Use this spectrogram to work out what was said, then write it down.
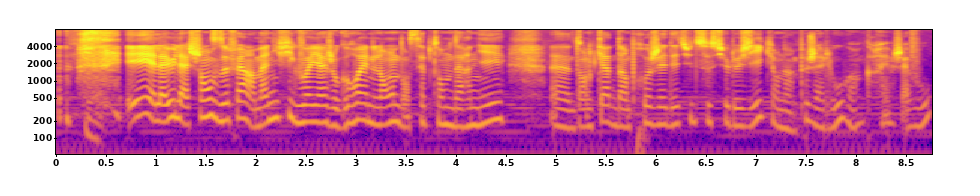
et elle a eu la chance de faire un magnifique voyage au Groenland en septembre dernier, euh, dans le cadre d'un projet d'études sociologiques. On est un peu jaloux, hein, quand même, j'avoue.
